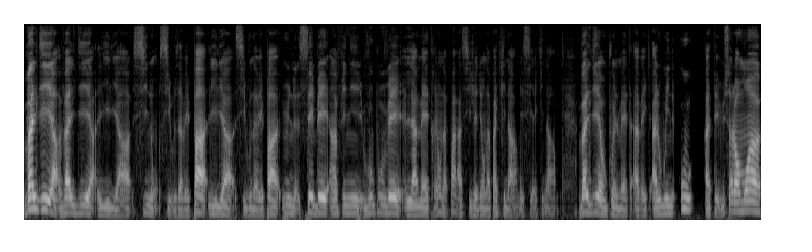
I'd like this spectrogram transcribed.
Valdir, Valdir, Lilia. Sinon, si vous n'avez pas Lilia, si vous n'avez pas une CB infinie, vous pouvez la mettre. Et on n'a pas, ah si j'ai dit on n'a pas Kinar, mais si il y a Kinar. Valdir, vous pouvez le mettre avec Halloween ou Athéus. Alors moi,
